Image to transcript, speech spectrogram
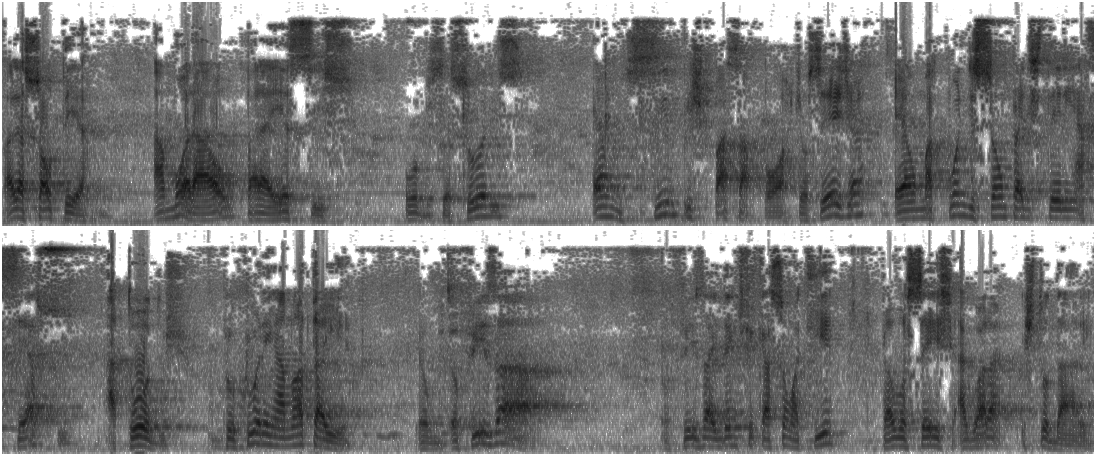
olha só o termo, a moral para esses obsessores é um simples passaporte, ou seja, é uma condição para eles terem acesso a todos. Procurem, anota aí. Eu, eu fiz a, eu fiz a identificação aqui para vocês agora estudarem.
